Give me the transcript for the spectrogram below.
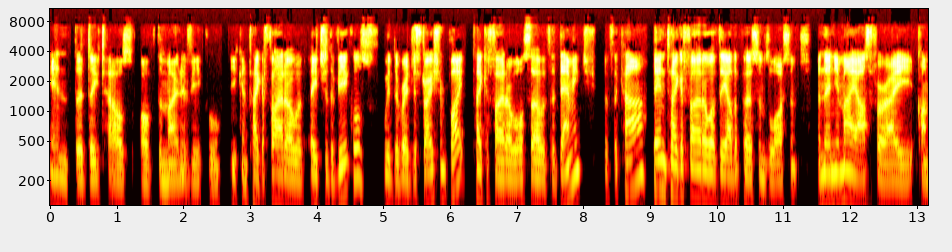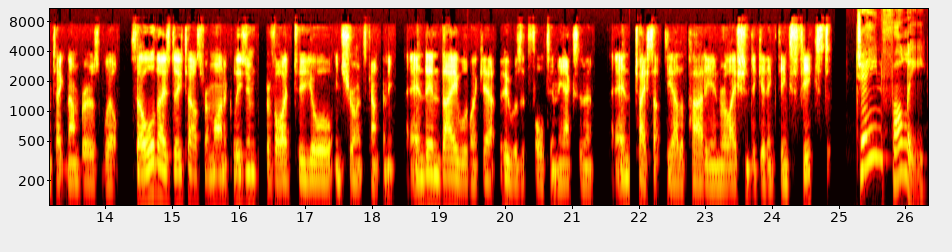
and the details of the motor vehicle. You can take a photo of each of the vehicles with the registration plate, take a photo also of the damage of the car, then take a photo of the other person's license. And then you may ask for a contact number as well. So all those details from minor collision provide to your insurance company and then they will work out who was at fault in the accident and chase up the other party in relation to getting things fixed. Jane Foley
